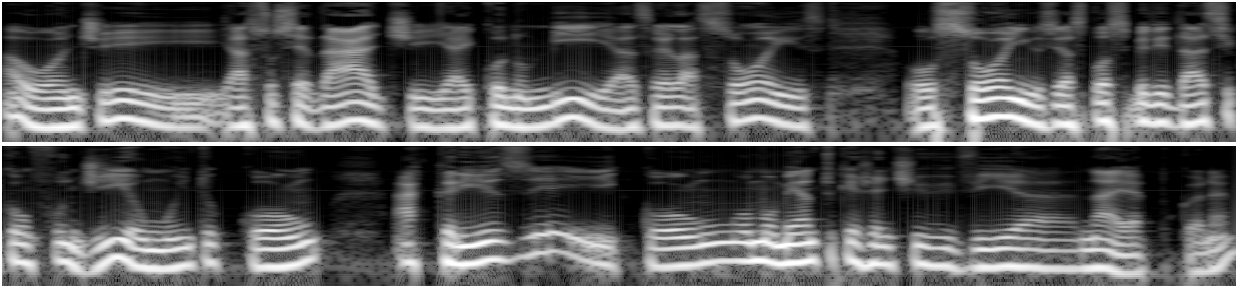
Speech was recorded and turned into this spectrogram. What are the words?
aonde a sociedade, a economia, as relações, os sonhos e as possibilidades se confundiam muito com a crise e com o momento que a gente vivia na época, né?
